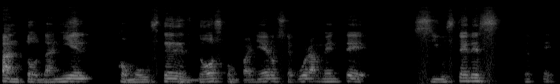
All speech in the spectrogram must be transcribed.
Tanto Daniel como ustedes dos compañeros, seguramente si ustedes eh, eh,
